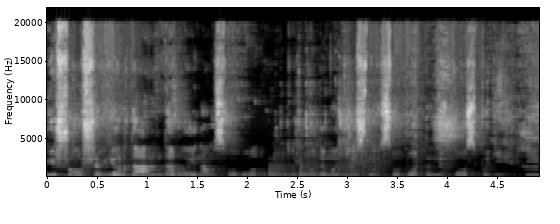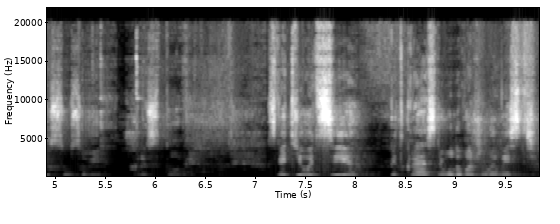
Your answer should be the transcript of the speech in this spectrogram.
війшовши в Йордан, дарує нам свободу. Тож будемо дійсно свободними Господі Ісусові Христові. Святі отці підкреслювали важливість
